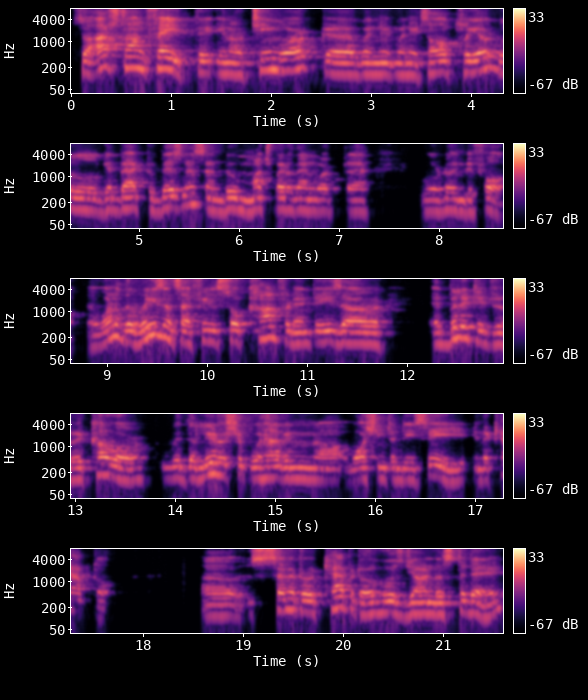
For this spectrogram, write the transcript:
So have strong faith in our teamwork. Uh, when when it's all clear, we'll get back to business and do much better than what uh, we were doing before. One of the reasons I feel so confident is our ability to recover with the leadership we have in Washington D.C. in the Capitol. Uh, Senator Capito, who has joined us today,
